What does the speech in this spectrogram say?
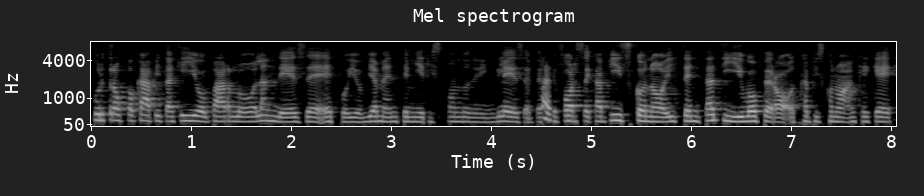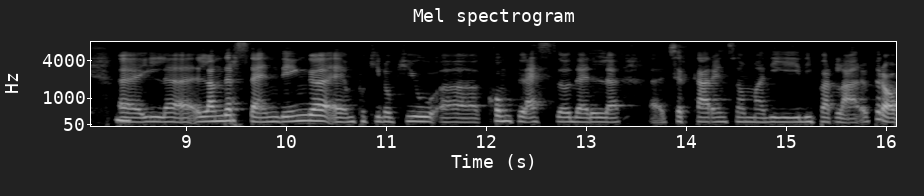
purtroppo capita che io parlo olandese e poi ovviamente mi rispondono in inglese, perché certo. forse capiscono il tentativo, però capiscono anche che Mh. ehm, il l'understanding è un pochino più, uhm, complesso del, ehm, cercare insomma di di parlare, però,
